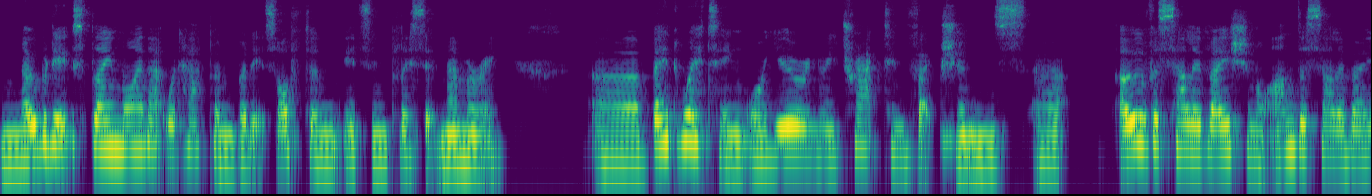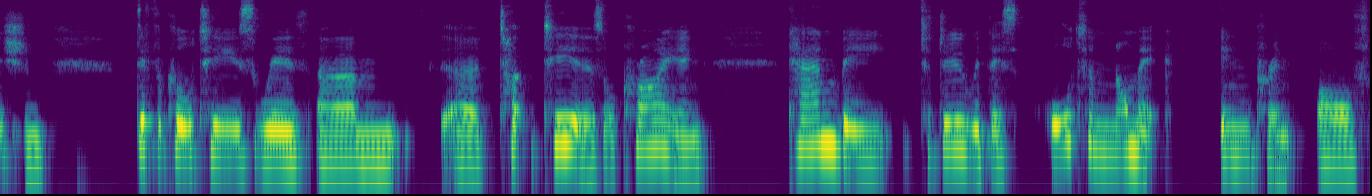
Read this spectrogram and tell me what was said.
Nobody explained why that would happen, but it's often it's implicit memory uh, bedwetting or urinary tract infections, uh, over salivation or under salivation, difficulties with um, uh, t- tears or crying can be to do with this autonomic imprint of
